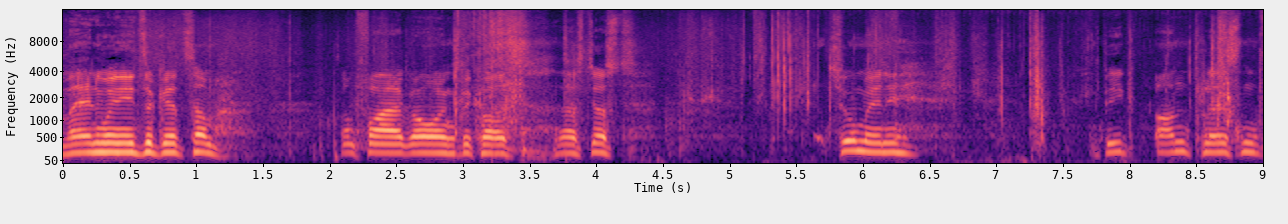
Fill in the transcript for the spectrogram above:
Man, we need to get some some fire going because there's just too many big unpleasant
